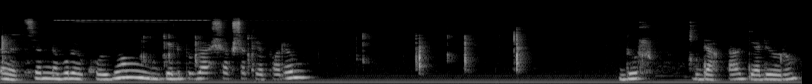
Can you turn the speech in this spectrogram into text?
Evet sen de buraya koydum. Gelip buradan şak şak yaparım. Dur. Bir dakika geliyorum.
